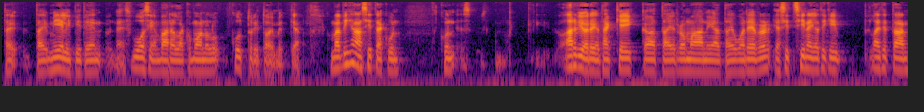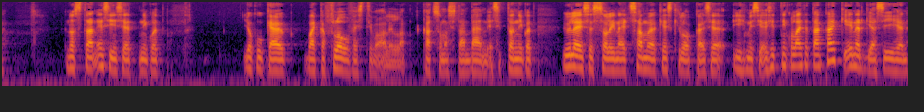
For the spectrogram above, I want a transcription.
tai, tai mielipiteen näissä vuosien varrella, kun mä oon ollut kulttuuritoimittaja. Kun mä vihaan sitä, kun, kun arvioidaan jotain keikkaa tai romaania tai whatever, ja sitten siinä jotenkin laitetaan, nostetaan esiin se, että, niin kuin, että joku käy vaikka Flow-festivaalilla katsomassa jotain bändiä, sitten on niin kuin, että yleisössä oli näitä samoja keskiluokkaisia ihmisiä, ja sitten niin laitetaan kaikki energia siihen,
